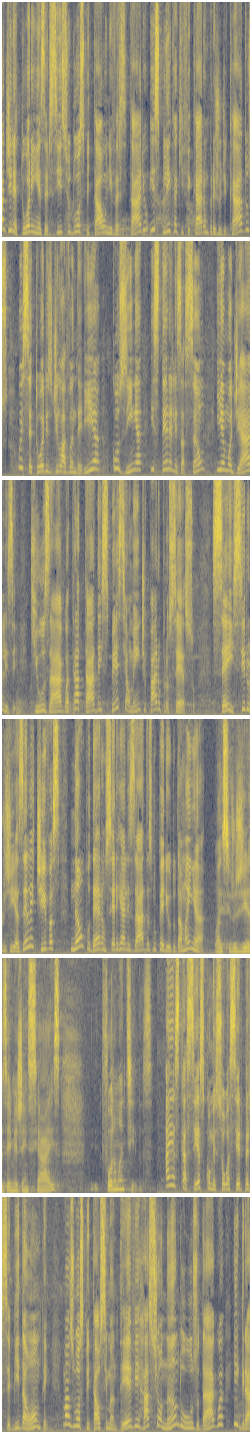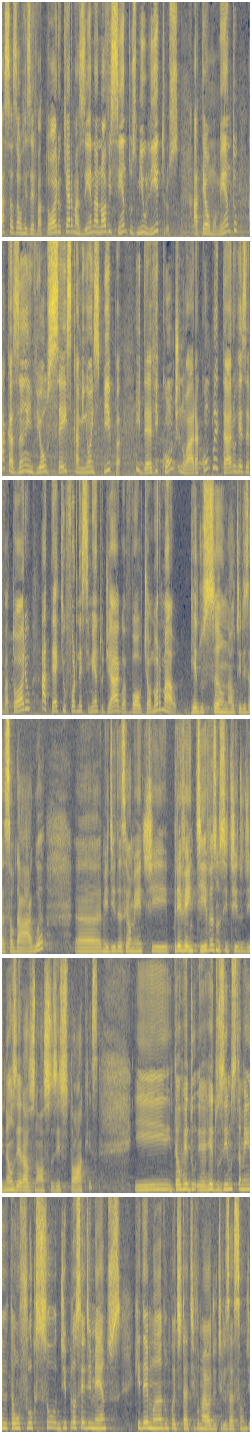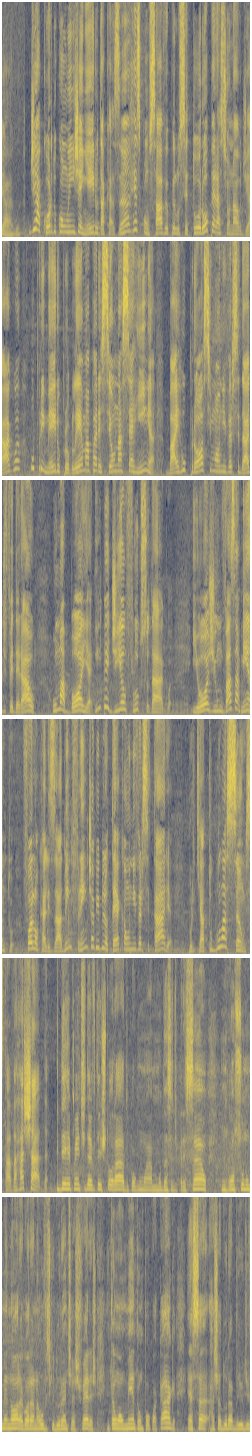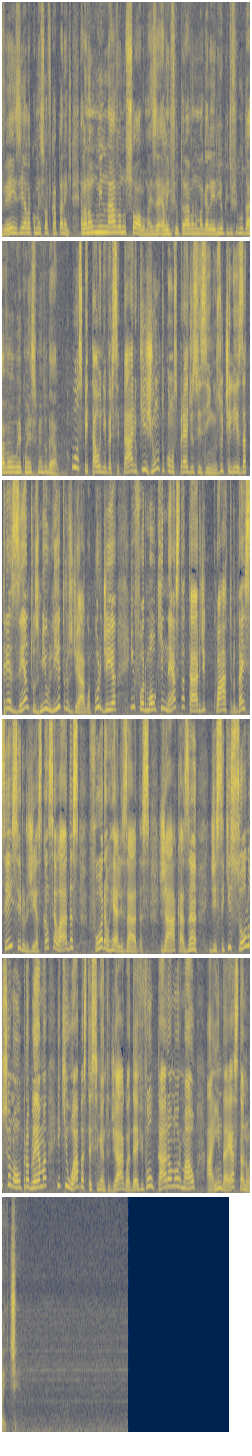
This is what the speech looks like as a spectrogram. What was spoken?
A diretora em exercício do Hospital Universitário explica que ficaram prejudicados os setores de lavanderia, cozinha, esterilização e hemodiálise, que usa água tratada especialmente para o processo. Seis cirurgias eletivas não puderam ser realizadas no período da manhã. As cirurgias emergenciais foram mantidas. A escassez começou a ser percebida ontem, mas o hospital se manteve racionando o uso d'água e graças ao reservatório que armazena 900 mil litros. Até o momento, a Casan enviou seis caminhões-pipa e deve continuar a completar o reservatório até que o fornecimento de água volte ao normal. Redução na utilização da água. Uh, medidas realmente preventivas no sentido de não zerar os nossos estoques e então redu eh, reduzimos também então o fluxo de procedimentos que demandam um quantitativo maior de utilização de água. De acordo com o engenheiro da Casan, responsável pelo setor operacional de água, o primeiro problema apareceu na Serrinha, bairro próximo à Universidade Federal. Uma boia impedia o fluxo da água. E hoje um vazamento foi localizado em frente à biblioteca universitária, porque a tubulação estava rachada. De repente deve ter estourado com alguma mudança de pressão, um consumo menor agora na UFSC durante as férias, então aumenta um pouco a carga. Essa rachadura abriu de vez e ela começou a ficar aparente. Ela não minava no solo, mas ela infiltrava numa galeria, o que dificultava o reconhecimento dela. O hospital universitário, que junto com os prédios vizinhos utiliza 300 mil litros de água por dia, informou que nesta tarde, quatro das seis cirurgias canceladas foram realizadas. Já a Casan disse que solucionou o problema e que o abastecimento de água deve voltar ao normal ainda esta noite.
